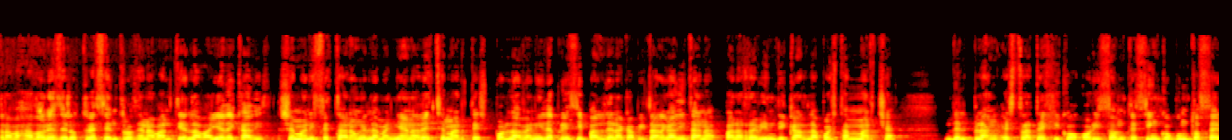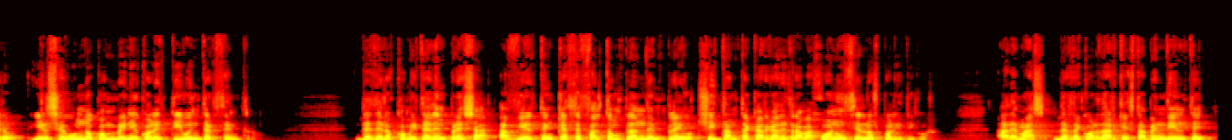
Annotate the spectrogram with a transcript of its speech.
Trabajadores de los tres centros de Navantia en la Bahía de Cádiz se manifestaron en la mañana de este martes por la avenida principal de la capital gaditana para reivindicar la puesta en marcha del Plan Estratégico Horizonte 5.0 y el segundo convenio colectivo intercentro. Desde los comités de empresa advierten que hace falta un plan de empleo si tanta carga de trabajo anuncian los políticos, además de recordar que está pendiente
